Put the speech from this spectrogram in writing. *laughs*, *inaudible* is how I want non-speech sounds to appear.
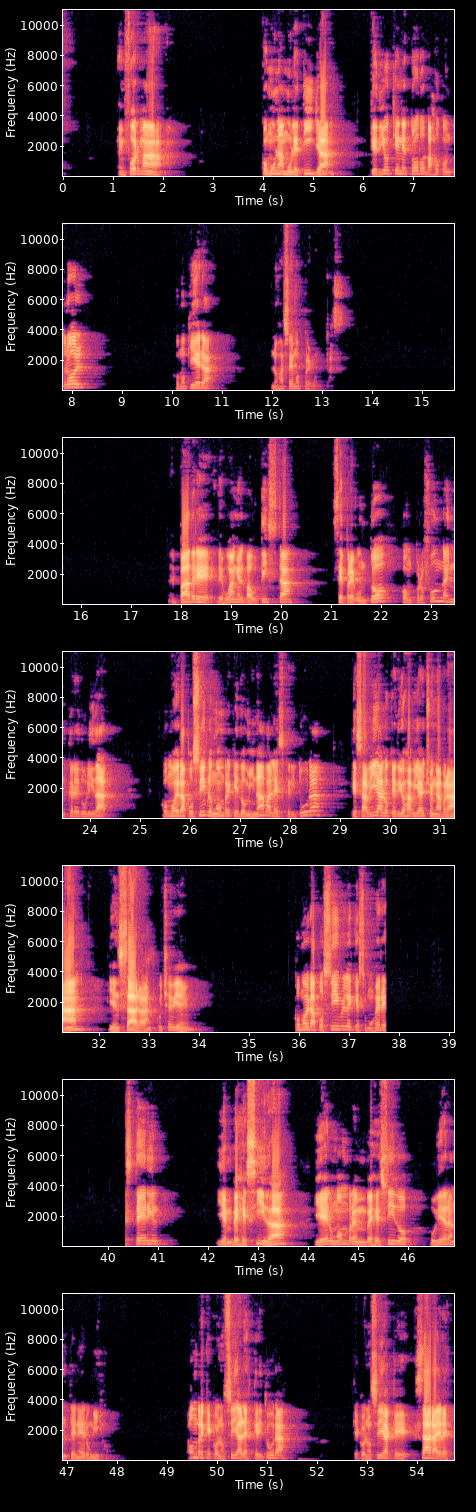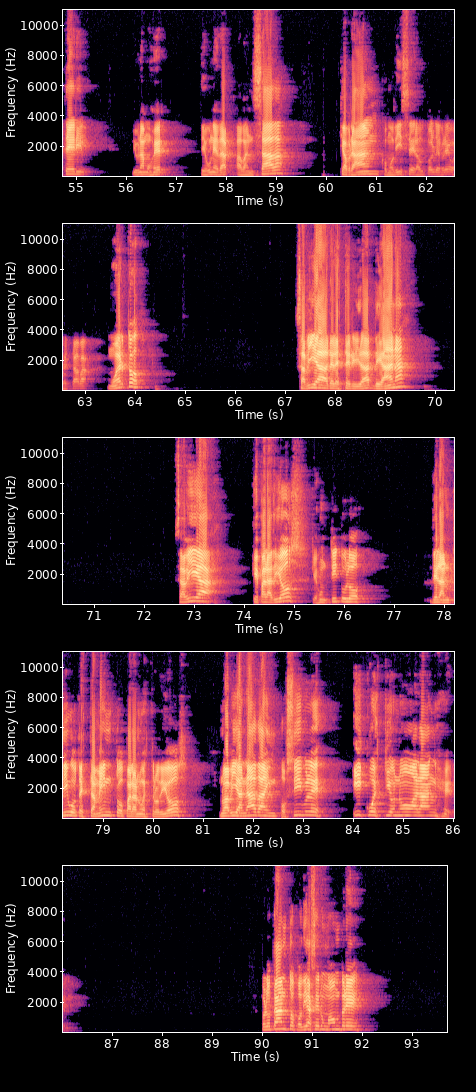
en forma como una muletilla que Dios tiene todo bajo control, como quiera, nos hacemos preguntas. El padre de Juan el Bautista se preguntó con profunda incredulidad cómo era posible un hombre que dominaba la escritura, que sabía lo que Dios había hecho en Abraham y en Sara, escuche bien, cómo era posible que su mujer estéril y envejecida, y él, un hombre envejecido, pudieran tener un hijo. Hombre que conocía la escritura, que conocía que Sara era estéril y una mujer de una edad avanzada, que Abraham, como dice el autor de Hebreos, estaba muerto. Sabía de la esterilidad de Ana. Sabía que para Dios que es un título del Antiguo Testamento para nuestro Dios, no había nada imposible y cuestionó al ángel. Por lo tanto, podía ser un hombre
